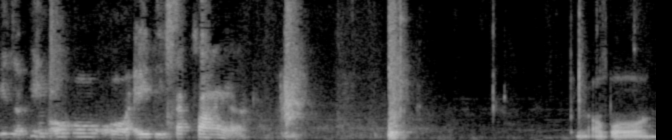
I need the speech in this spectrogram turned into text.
A pink opal or AB sapphire. Pink opal.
